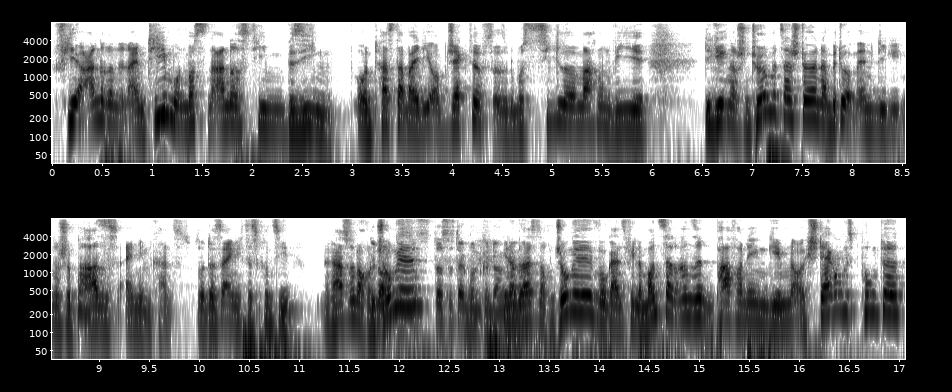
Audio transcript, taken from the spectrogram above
vier anderen in einem Team und musst ein anderes Team besiegen. Und hast dabei die Objectives, also du musst Ziele machen, wie die gegnerischen Türme zerstören, damit du am Ende die gegnerische Basis einnehmen kannst. So, das ist eigentlich das Prinzip. Dann hast du noch einen Genau, Dschungel. Das ist, das ist der Grundgedanke. Genau, du hast noch einen Dschungel, wo ganz viele Monster drin sind. Ein paar von denen geben euch Stärkungspunkte.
